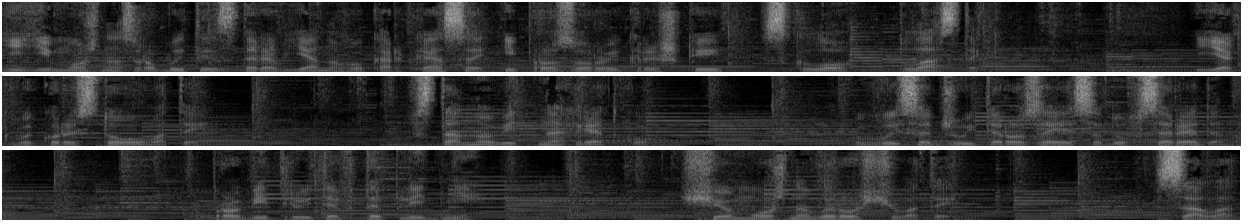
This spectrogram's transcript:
Її можна зробити з дерев'яного каркаса і прозорої кришки, скло, пластик. Як використовувати? Встановіть на грядку. Висаджуйте розеесаду всередину. Провітрюйте в теплі дні. Що можна вирощувати? Салат,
